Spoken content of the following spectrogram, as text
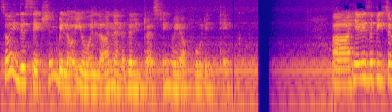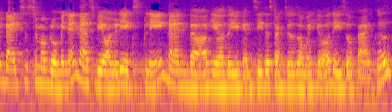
So in this section below you will learn another interesting way of food intake. Uh, here is a picture of diet system of ruminant as we already explained and uh, here the, you can see the structures over here the esophagus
